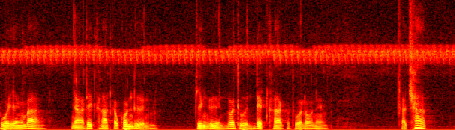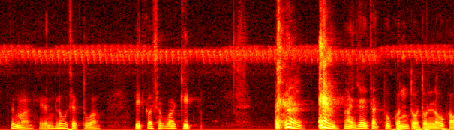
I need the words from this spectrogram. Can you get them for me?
ตัวเองบ้าง อย่าเด็ดขาดกับคนอื่นจริงอื่นวัตถุเด็ดขาดกับตัวเราเนี่ย ระชากขึ้นมา เห็นรู้สึกตัวกิจก็สักว่ากิจไม่ใช่จัดบุคคลตัวตนโลเขา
